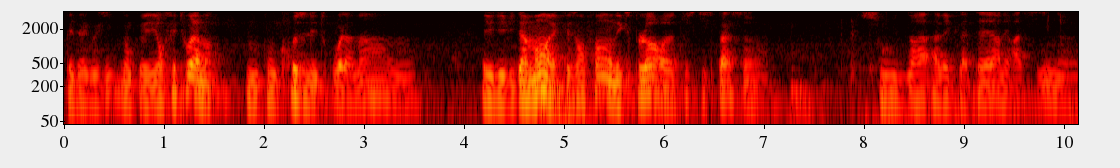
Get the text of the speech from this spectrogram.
pédagogiques. Donc, et on fait tout à la main. Donc, on creuse les trous à la main. on- et évidemment, avec les enfants, on explore euh, tout ce qui se passe. euh, avec la terre, les racines, euh,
